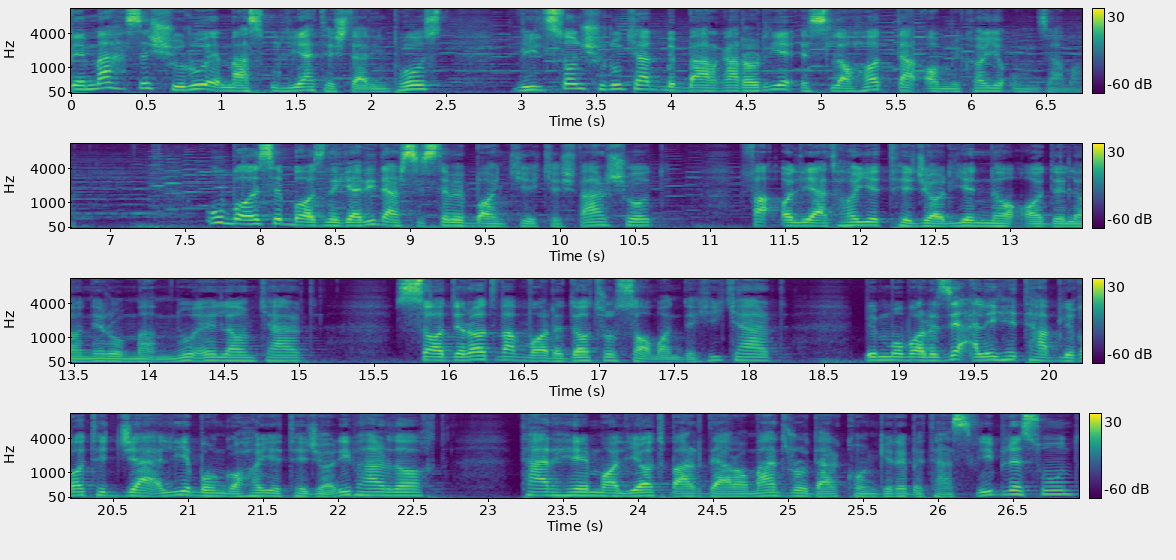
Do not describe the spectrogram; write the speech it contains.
به محض شروع مسئولیتش در این پست ویلسون شروع کرد به برقراری اصلاحات در آمریکای اون زمان. او باعث بازنگری در سیستم بانکی کشور شد فعالیت های تجاری ناعادلانه رو ممنوع اعلام کرد صادرات و واردات رو ساماندهی کرد به مبارزه علیه تبلیغات جعلی بنگاه های تجاری پرداخت طرح مالیات بر درآمد رو در کنگره به تصویب رسوند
